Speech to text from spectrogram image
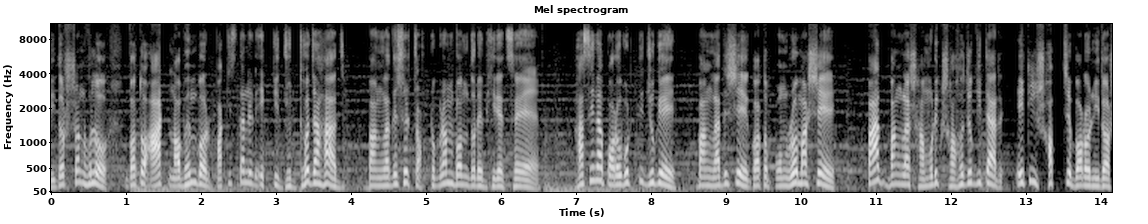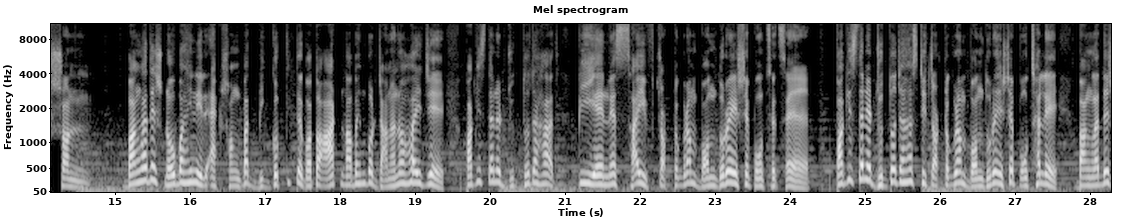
নিদর্শন হল গত আট নভেম্বর পাকিস্তানের একটি যুদ্ধজাহাজ বাংলাদেশের চট্টগ্রাম বন্দরে ভিড়েছে। হাসিনা পরবর্তী যুগে বাংলাদেশে গত পনেরো মাসে পাক বাংলা সামরিক সহযোগিতার এটি সবচেয়ে বড় নিদর্শন। বাংলাদেশ নৌবাহিনীর এক সংবাদ বিজ্ঞপ্তিতে গত আট নভেম্বর জানানো হয় যে, পাকিস্তানের যুদ্ধজাহাজ পিএনএস সাইফ চট্টগ্রাম বন্দরে এসে পৌঁছেছে। পাকিস্তানের যুদ্ধজাহাজটি চট্টগ্রাম বন্দরে এসে পৌঁছালে বাংলাদেশ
